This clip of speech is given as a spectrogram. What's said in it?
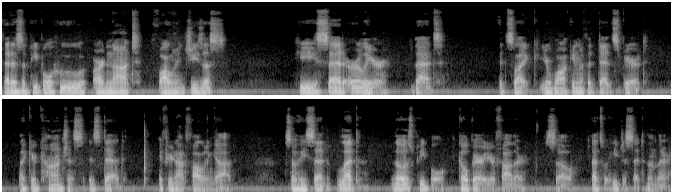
That is the people who are not following Jesus. He said earlier that it's like you're walking with a dead spirit, like your conscience is dead if you're not following God. So he said, Let those people go bury your father. So that's what he just said to them there.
